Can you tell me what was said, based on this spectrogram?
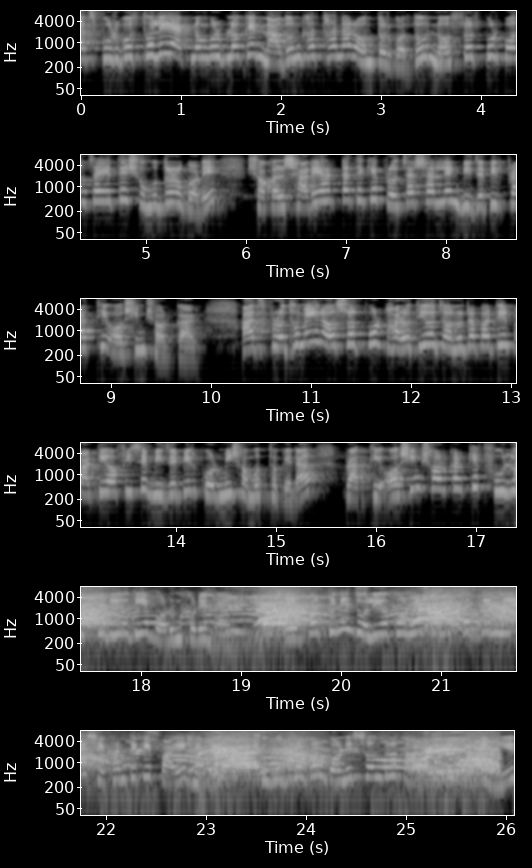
আজ পূর্বস্থলী এক নম্বর ব্লকের নাদনঘাট থানার অন্তর্গত নসরতপুর পঞ্চায়েতের সমুদ্রগড়ে সকাল সাড়ে আটটা থেকে প্রচার সারলেন বিজেপির প্রার্থী অসীম সরকার। আজ প্রথমেই নসরতপুর ভারতীয় জনতা পার্টির পার্টি অফিসে বিজেপির কর্মী সমর্থকেরা প্রার্থী অসীম সরকারকে ফুল উত্তরীয় দিয়ে বরণ করে নেন এরপর তিনি দলীয় কর্মী সমর্থকদের নিয়ে সেখান থেকে পায়ে হেঁটে সমুদ্রগড় গণেশচন্দ্র তারাপীঠের দিকে গিয়ে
